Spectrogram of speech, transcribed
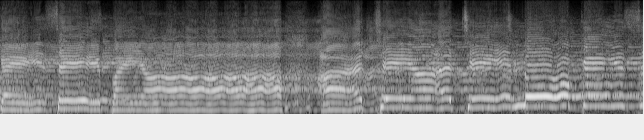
कैसे बयां? अच्छे अच्छे लोग इसे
